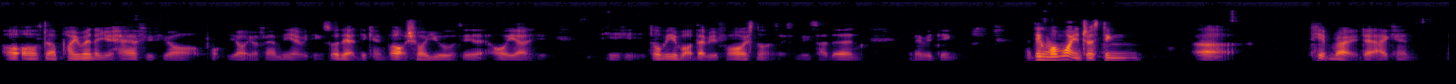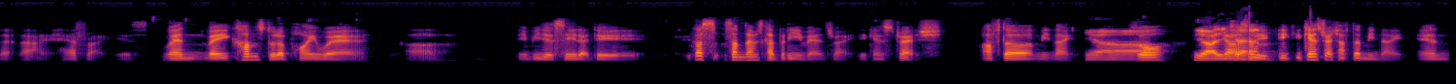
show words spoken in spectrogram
or of the appointment that you have with your your your family and everything, so that they can vouch for you, say that oh yeah, he, he, told me about that before. It's not like something sudden and everything. I think one more interesting uh tip right that I can that, I have right is when when it comes to the point where uh maybe they say that they because sometimes company events right they can stretch after midnight. Yeah. So yeah, yeah, can. so it, it, it can stretch after midnight and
